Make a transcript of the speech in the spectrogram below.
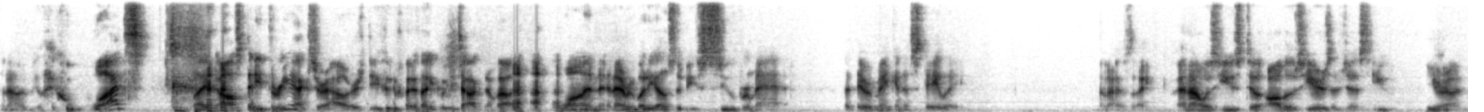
And I would be like, "What? Like, I'll stay three extra hours, dude. like, what are you talking about? One." And everybody else would be super mad that they were making us stay late. And I was like, and I was used to all those years of just you. You You're on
